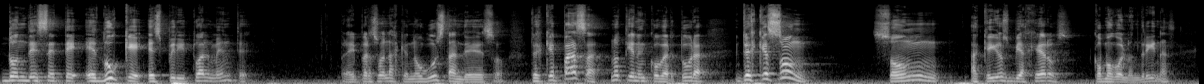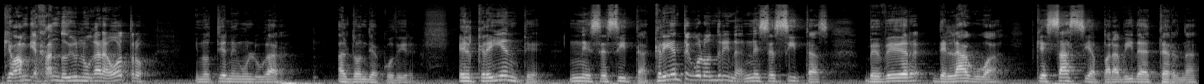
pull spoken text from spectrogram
donde se te eduque espiritualmente hay personas que no gustan de eso. Entonces, ¿qué pasa? No tienen cobertura. Entonces, ¿qué son? Son aquellos viajeros, como golondrinas, que van viajando de un lugar a otro y no tienen un lugar al donde acudir. El creyente necesita, creyente golondrina, necesitas beber del agua que sacia para vida eterna.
